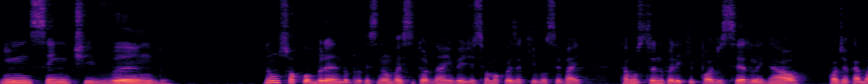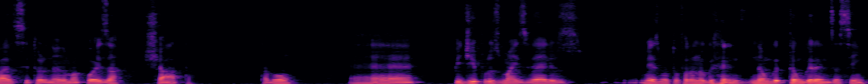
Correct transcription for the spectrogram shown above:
Incentivando. Não só cobrando, porque senão vai se tornar, em vez de ser uma coisa que você vai estar tá mostrando para ele que pode ser legal, pode acabar se tornando uma coisa chata. Tá bom? É, pedir para os mais velhos, mesmo eu estou falando grandes, não tão grandes assim,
